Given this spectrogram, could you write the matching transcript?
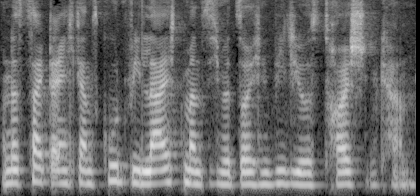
Und das zeigt eigentlich ganz gut, wie leicht man sich mit solchen Videos täuschen kann.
